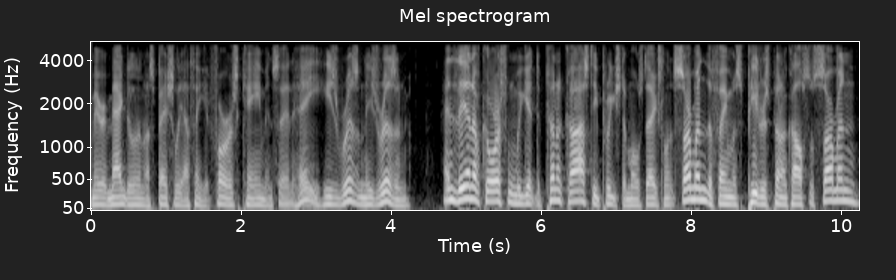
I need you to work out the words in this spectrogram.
Mary Magdalene, especially, I think at first, came and said, Hey, he's risen, he's risen. And then, of course, when we get to Pentecost, he preached a most excellent sermon, the famous Peter's Pentecostal sermon.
